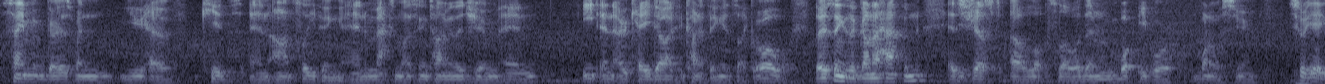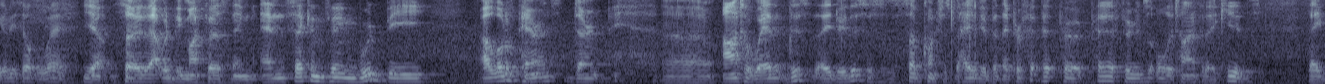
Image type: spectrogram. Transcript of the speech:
Same goes when you have kids and aren't sleeping and maximizing time in the gym and eat an okay diet kind of thing. It's like, oh, those things are gonna happen. It's just a lot slower than what people want to assume. Sure, yeah, you gotta be self aware. Yeah, so that would be my first thing. And the second thing would be a lot of parents don't uh, aren't aware that this they do this. This is a subconscious behavior, but they prepare, prepare foods all the time for their kids. They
